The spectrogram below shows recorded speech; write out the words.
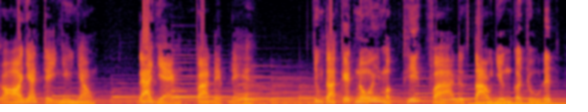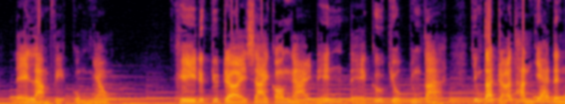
có giá trị như nhau, đa dạng và đẹp đẽ. Chúng ta kết nối mật thiết và được tạo dựng có chủ đích để làm việc cùng nhau. Khi Đức Chúa Trời sai con Ngài đến để cứu chuộc chúng ta, chúng ta trở thành gia đình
